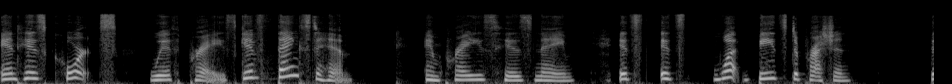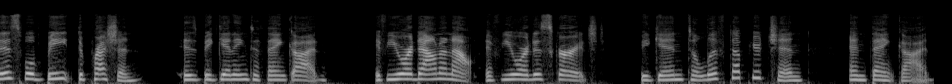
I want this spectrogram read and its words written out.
and his courts with praise. Give thanks to him and praise his name. It's it's what beats depression. This will beat depression is beginning to thank God. If you are down and out, if you are discouraged, begin to lift up your chin and thank God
